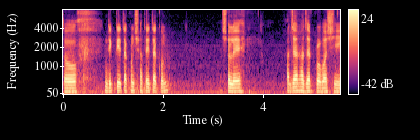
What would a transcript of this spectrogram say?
তো দেখতেই থাকুন, সাথেই থাকুন। আসলে হাজার হাজার প্রবাসী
